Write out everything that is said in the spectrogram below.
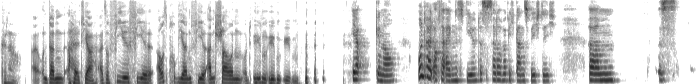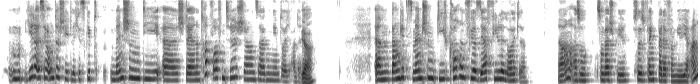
Genau. Und dann halt, ja, also viel, viel ausprobieren, viel anschauen und üben, üben, üben. ja, genau. Und halt auch der eigene Stil. Das ist halt auch wirklich ganz wichtig. Ähm, es, jeder ist ja unterschiedlich. Es gibt Menschen, die äh, stellen einen Topf auf den Tisch ja, und sagen, nehmt euch alle. Ja. Ähm, dann gibt's Menschen, die kochen für sehr viele Leute. Ja, also zum Beispiel, es fängt bei der Familie an.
